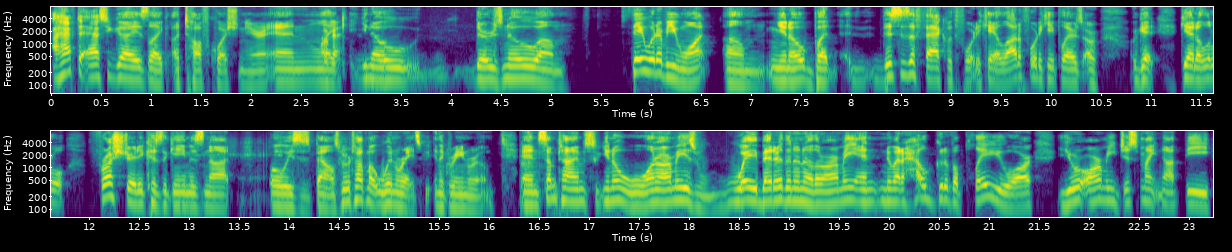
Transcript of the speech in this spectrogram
I have to ask you guys like a tough question here, and like okay. you know, there's no um say whatever you want um you know but this is a fact with 40k a lot of 40k players are or get get a little frustrated because the game is not always as balanced we were talking about win rates in the green room and sometimes you know one army is way better than another army and no matter how good of a player you are your army just might not be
